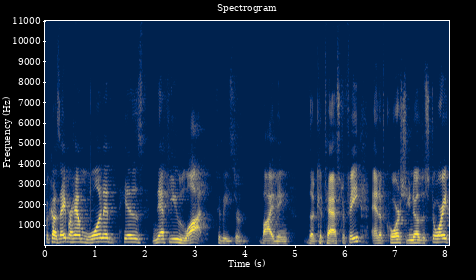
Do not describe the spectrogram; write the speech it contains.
because Abraham wanted his nephew Lot to be surviving the catastrophe. And of course, you know the story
